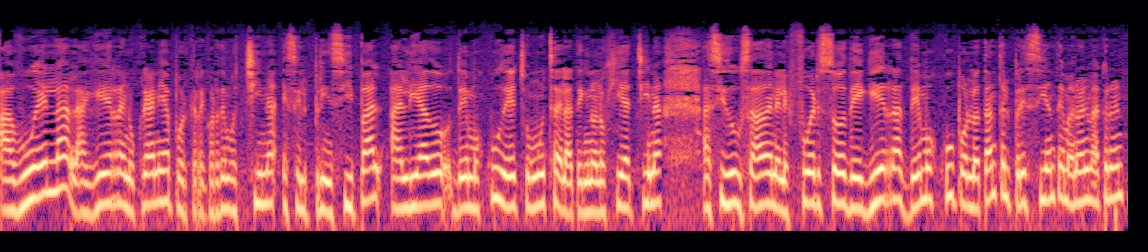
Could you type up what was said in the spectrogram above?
abuela, la guerra en Ucrania porque recordemos, China es el principal aliado de Moscú. De hecho, mucha de la tecnología china ha sido usada en el esfuerzo de guerra de Moscú. Por lo tanto, el presidente Emmanuel Macron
